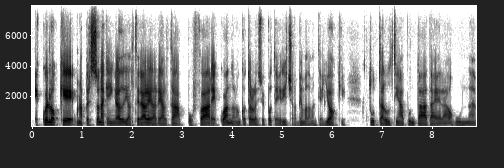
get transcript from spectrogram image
E quello che una persona che è in grado di alterare la realtà può fare quando non controlla i suoi poteri ce l'abbiamo davanti agli occhi. Tutta l'ultima puntata era un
